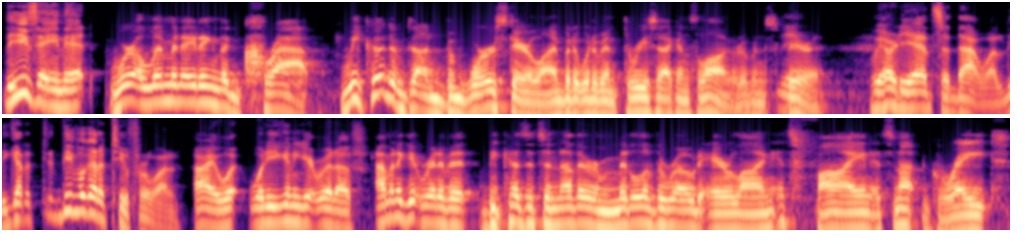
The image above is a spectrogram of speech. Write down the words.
these ain't it. we're eliminating the crap. We could have done the worst airline, but it would have been three seconds long. It would have been Spirit. We already answered that one. You got a, people got a two for one. All right, what what are you going to get rid of? I'm going to get rid of it because it's another middle of the road airline. It's fine. It's not great,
